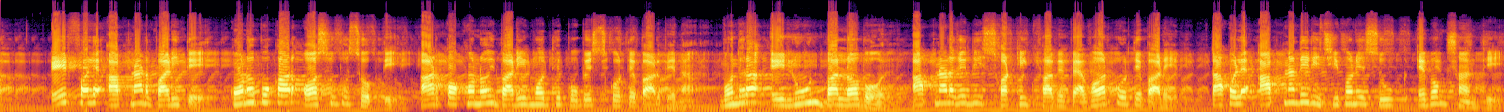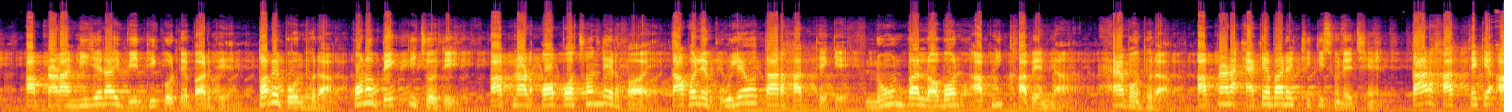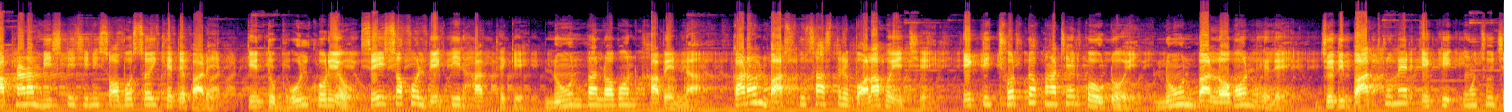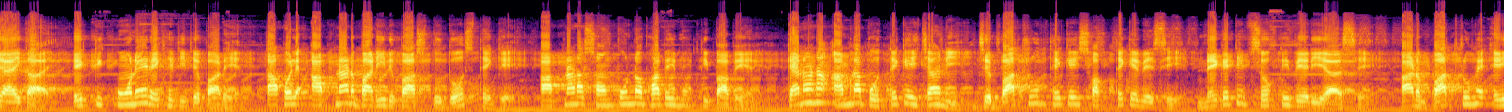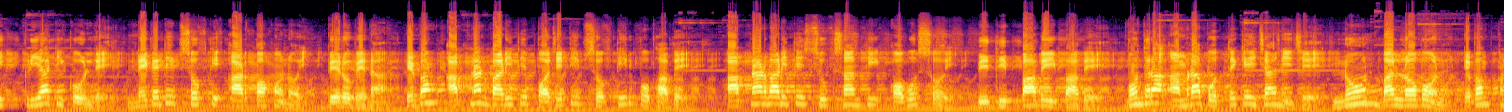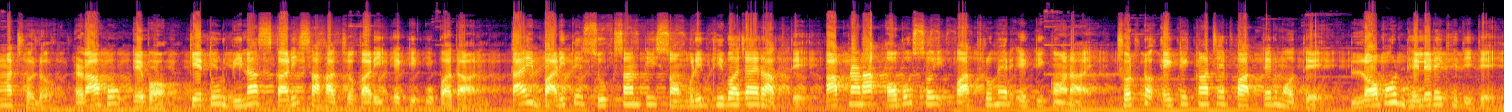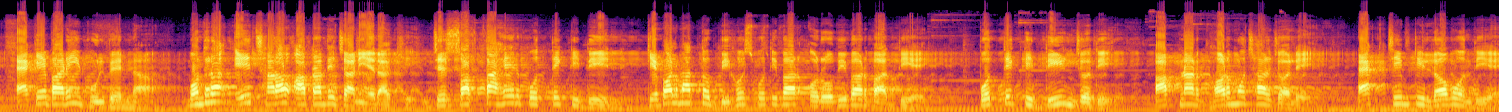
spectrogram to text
এর ফলে আপনার বাড়িতে কোনো প্রকার অশুভ শক্তি আর কখনোই বাড়ির মধ্যে প্রবেশ করতে পারবে না। বন্ধুরা, এই নুন বা লবণ আপনারা যদি সঠিকভাবে ব্যবহার করতে পারেন, তাহলে আপনাদেরই জীবনে সুখ এবং শান্তি আপনারা নিজেরাই বৃদ্ধি করতে পারবেন। তবে বন্ধুরা, কোনো ব্যক্তি যদি আপনার অপছন্দের হয়, তাহলে ভুলেও তার হাত থেকে নুন বা লবণ আপনি খাবেন না। হ্যাঁ বন্ধুরা, আপনারা একেবারে ঠিকই শুনেছেন। তার হাত থেকে আপনারা মিষ্টি জিনিস অবশ্যই খেতে পারেন, কিন্তু ভুল করেও সেই সকল ব্যক্তির হাত থেকে নুন বা লবণ খাবেন না। কারণ বাস্তুশাস্ত্রে বলা হয়েছে, একটি ছোট্ট কাঁচের কৌটোয় নুন বা লবণ ঢেলে যদি বাথরুমের একটি উঁচু জায়গায় একটি কোণে রেখে দিতে পারেন, তাহলে আপনার বাড়ির বাস্তু দোষ থেকে আপনারা সম্পূর্ণভাবে মুক্তি পাবেন। কেননা আমরা প্রত্যেকেই জানি যে বাথরুম থেকেই সব থেকে বেশি নেগেটিভ শক্তি বেরিয়ে আসে। আর বাথরুমে এই ক্রিয়াটি করলে নেগেটিভ শক্তি আর কখনোই বেরোবে না এবং আপনার বাড়িতে পজিটিভ শক্তির প্রভাবে আপনার বাড়িতে সুখ শান্তি অবশ্যই বৃদ্ধি পাবেই পাবে। বন্ধুরা, আমরা প্রত্যেকেই জানি যে নুন বা লবণ এবং কাঁচ হল রাহু এবং কেতুর বিনাশকারী সাহায্যকারী একটি উপাদান। তাই বাড়িতে সুখ শান্তি সমৃদ্ধি বজায় রাখতে আপনারা অবশ্যই বাথরুমের একটি কণায় ছোট্ট একটি কাঁচের পাত্রের মধ্যে লবণ ঢেলে রেখে দিতে একেবারেই ভুলবেন না। বন্ধুরা, এছাড়াও আপনাদের জানিয়ে রাখি যে সপ্তাহের প্রত্যেকটি দিন কেবলমাত্র বৃহস্পতিবার ও রবিবার বাদ দিয়ে প্রত্যেকটি দিন যদি আপনার ঘর মোছার জলে এক চিমটি লবণ দিয়ে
